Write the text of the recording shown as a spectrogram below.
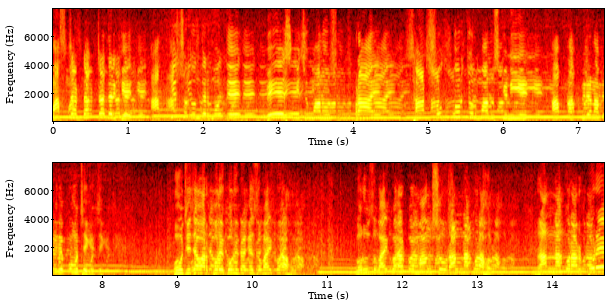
মাস্টার ডাক্তারদেরকে, আত্মীয় স্বজনদের মধ্যে বেশ কিছু মানুষ, প্রায় ষাট, সত্তর জন মানুষকে নিয়ে আপনার পিরানা পিড়ে পৌঁছে গেছে। পৌঁছে যাওয়ার পরে গরুটাকে জবাই করা হলো। গরু জবাই করার পরে মাংস রান্না করা হলো। রান্না করার পরে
